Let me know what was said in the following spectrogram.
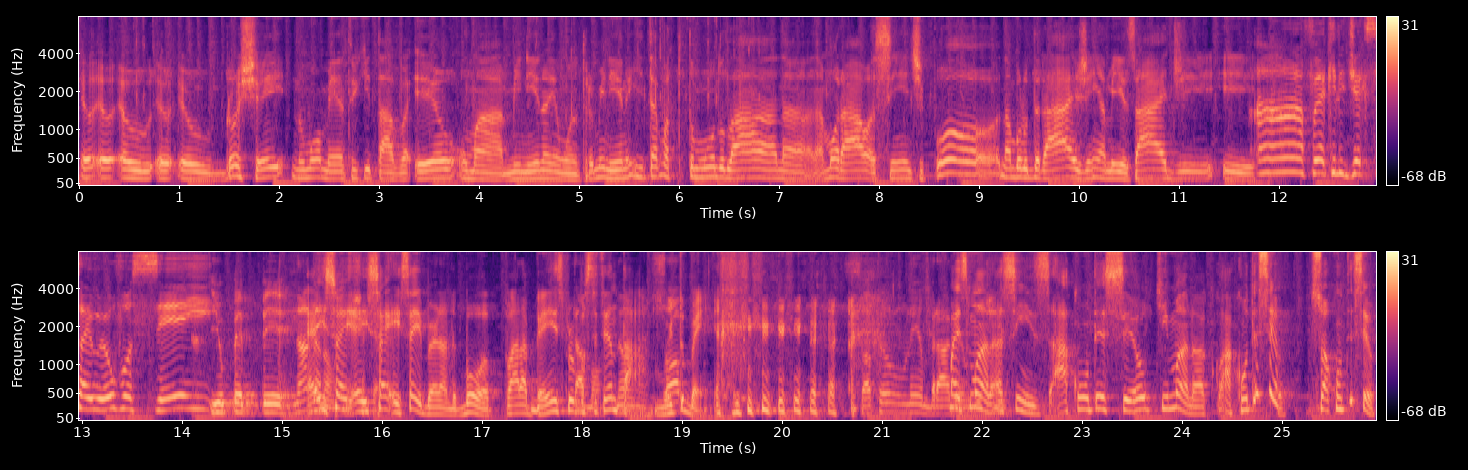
eu, eu, eu, eu, eu brochei no momento em que tava eu, uma menina e um outro menino, e tava todo mundo lá na, na moral, assim, tipo, na broderagem, amizade e. Ah, foi aquele dia que saiu eu, você e. E o PP? Nada é não, isso aí, deixa é isso aí, é isso aí, Bernardo. Boa, parabéns por Tá você bom. tentar. Não, só- Muito bem. quieto. Só pra eu lembrar Mas, mano, assim, aconteceu que, mano, ac- aconteceu. Só aconteceu.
